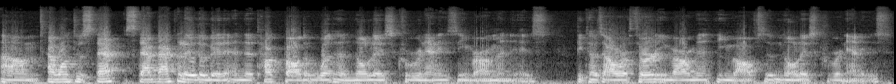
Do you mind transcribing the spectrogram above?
um, I want to step step back a little bit and talk about what a nodeless Kubernetes environment is, because our third environment involves nodeless Kubernetes.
